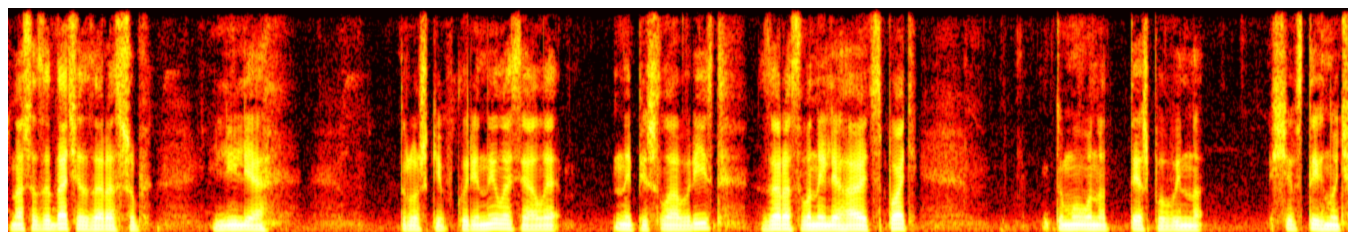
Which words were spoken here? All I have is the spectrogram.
Наша задача зараз, щоб лілія трошки вкорінилася, але не пішла в ріст. Зараз вони лягають спати, тому вона теж повинна ще встигнути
